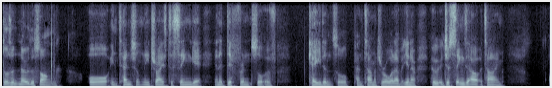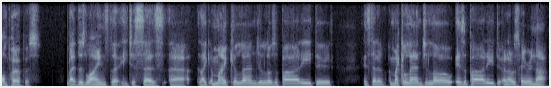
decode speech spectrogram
doesn't know the song, or intentionally tries to sing it in a different sort of cadence or pentameter or whatever, you know, who just sings it out of time on purpose. Like there's lines that he just says, uh, like Michelangelo's a party dude, instead of Michelangelo is a party. And I was hearing that,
